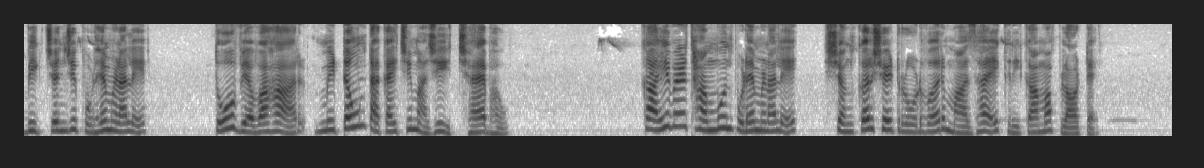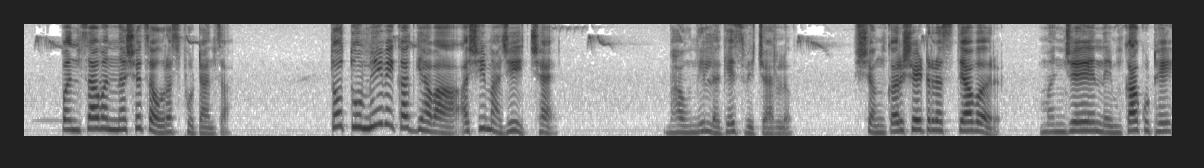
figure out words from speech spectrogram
बिगचंदजी पुढे म्हणाले तो व्यवहार मिटवून टाकायची माझी इच्छा आहे भाऊ. काही वेळ थांबून पुढे म्हणाले शंकरशेठ रोडवर माझा एक रिकामा प्लॉट आहे. पंचावन्नशे चौरस फुटांचा. तो तुम्ही विकत घ्यावा अशी माझी इच्छा आहे. भाऊनी लगेच विचारलं शंकरशेठ रस्त्यावर म्हणजे नेमका कुठे?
